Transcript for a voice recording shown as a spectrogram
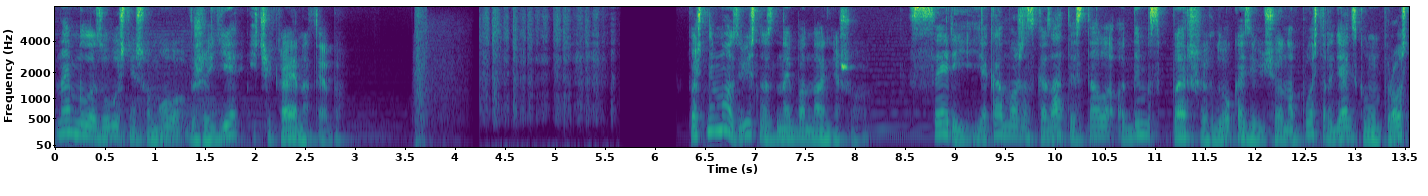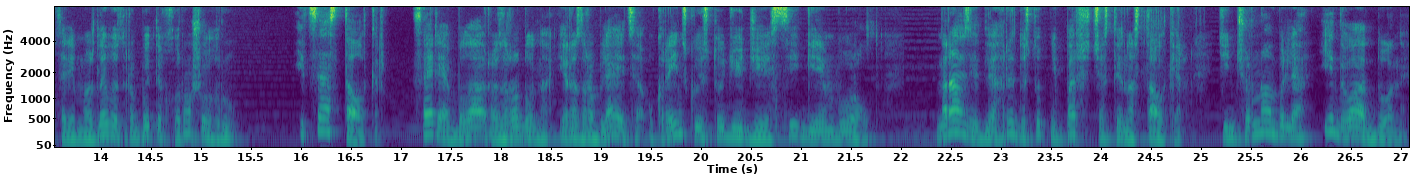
наймилозвучніша мова вже є і чекає на тебе. Почнемо, звісно, з найбанальнішого. Серії, яка можна сказати, стала одним з перших доказів, що на пострадянському просторі можливо зробити хорошу гру. І це Stalker. Серія була розроблена і розробляється українською студією GSC Game World. Наразі для гри доступні перша частина Stalker, Тінь Чорнобиля і два аддони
